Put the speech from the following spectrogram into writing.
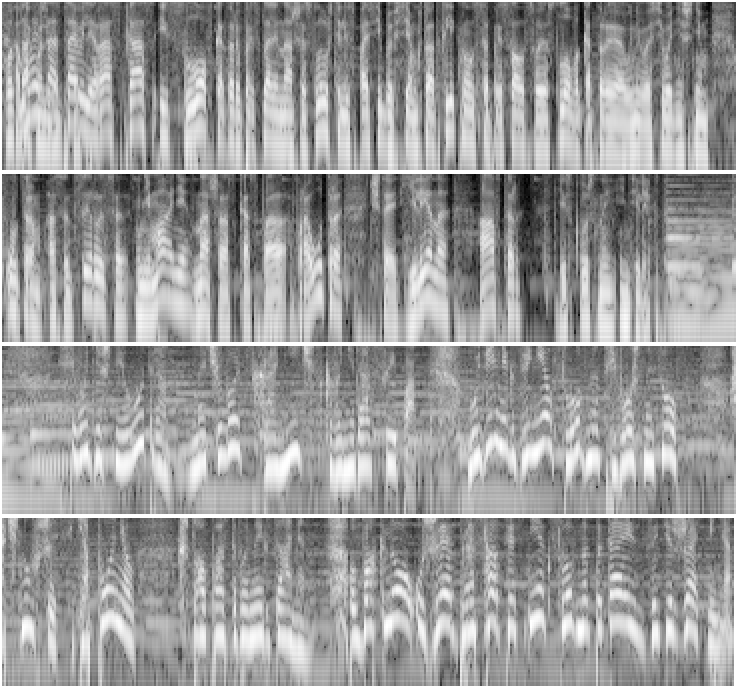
Вот А так мы любим составили писать. рассказ из слов, которые прислали наши слушатели. Спасибо всем, кто откликнулся, прислал свое слово, которое у него сегодняшним утром ассоциируется. Внимание, наш рассказ по- про утро читает Елена, автор «Искусственный интеллект». Сегодняшнее утро началось с хронического недосыпа. Будильник звенел, словно тревожный зов. Очнувшись, я понял, что опаздываю на экзамен. В окно уже бросался снег, словно пытаясь задержать меня.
